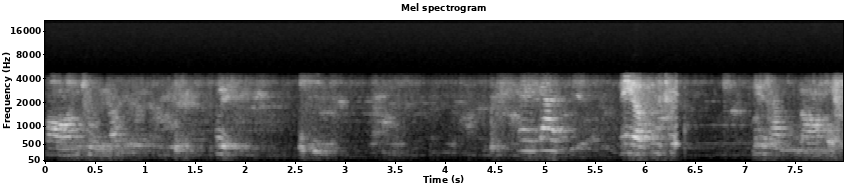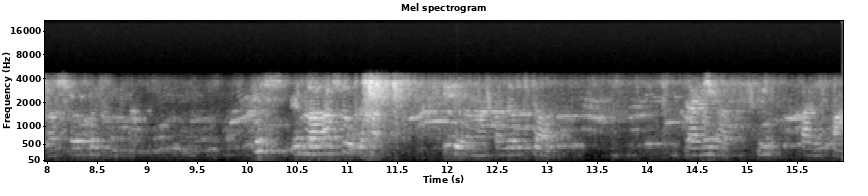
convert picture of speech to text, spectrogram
หอมฉุนครับเฮ้ยนี่ครับผู้ช่วยนี่ครับน้องผมเราช่วยคุยกันครับปุ๊บเรียบร้อยครับสุกแล้วครับนี่เดี๋ยวมาก็เริ่มจอด แล้วนี่ครับนี่ไฟป่า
